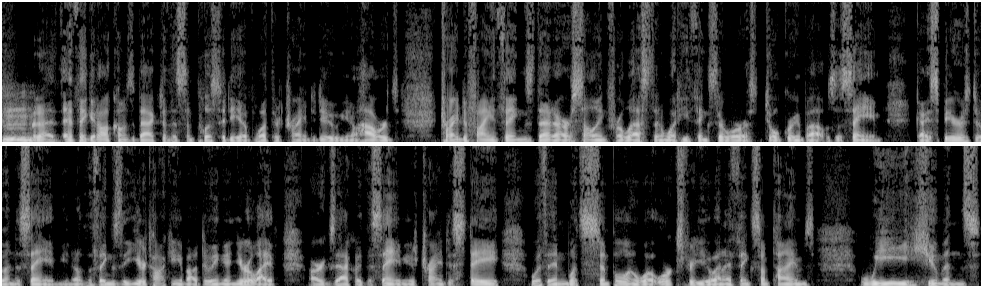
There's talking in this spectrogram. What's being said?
Mm. But I, I, think it all comes back to the simplicity of what they're trying to do. You know, Howard's trying to find things that are selling for less than what he thinks they're worth. Joel Greenblatt was the same. Guy Spier's doing the same. You know, the things that you're talking about doing in your life are exactly the same. You're trying to stay within what's simple and what works for you. And I think sometimes we humans humans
